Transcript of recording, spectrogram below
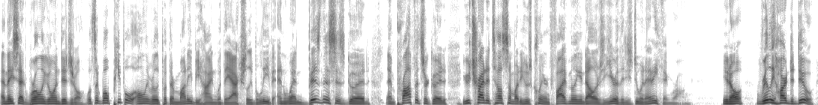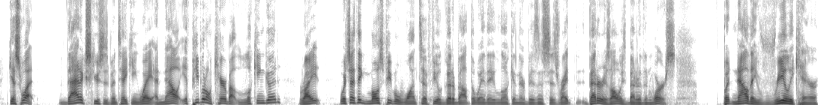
And they said, we're only going digital. Well, it's like, well, people only really put their money behind what they actually believe. And when business is good and profits are good, you try to tell somebody who's clearing $5 million a year that he's doing anything wrong. You know, really hard to do. Guess what? That excuse has been taking away. And now, if people don't care about looking good, right? Which I think most people want to feel good about the way they look in their businesses, right? Better is always better than worse. But now they really care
